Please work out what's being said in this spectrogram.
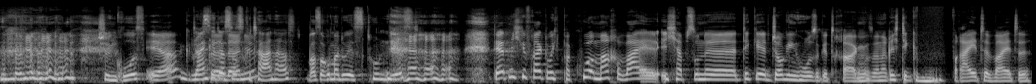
Schön groß. Ja, Grüße Danke, an dass du es getan hast. Was auch immer du jetzt tun wirst. Der hat mich gefragt, ob ich Parcours mache, weil ich habe so eine dicke Jogginghose getragen, so eine richtig breite, weite.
